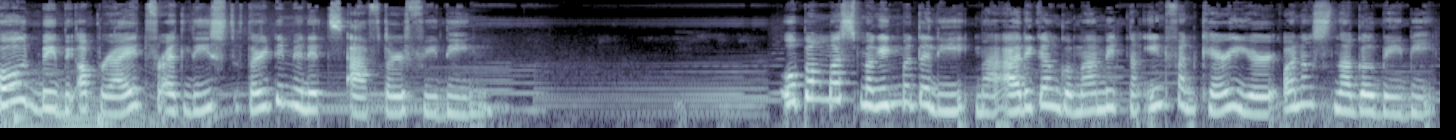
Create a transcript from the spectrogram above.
Hold baby upright for at least 30 minutes after feeding. Upang mas maging madali, maaari kang gumamit ng infant carrier o ng snuggle baby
